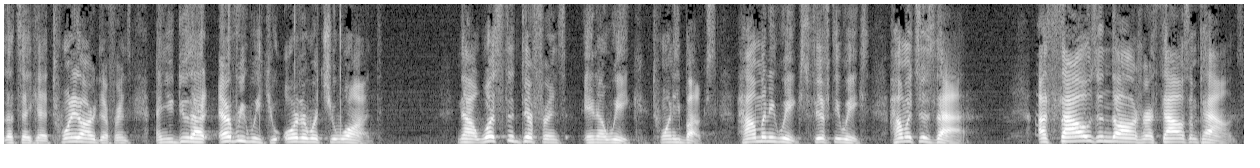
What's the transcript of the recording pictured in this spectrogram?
Let's say a $20 difference, and you do that every week. You order what you want. Now, what's the difference in a week? 20 bucks. How many weeks? 50 weeks. How much is that? A thousand dollars or a thousand pounds.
